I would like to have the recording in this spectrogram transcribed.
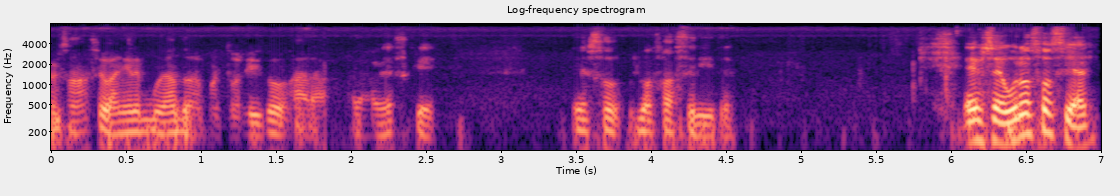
personas se van a ir mudando de Puerto Rico a la, vez que eso lo facilite. El seguro social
